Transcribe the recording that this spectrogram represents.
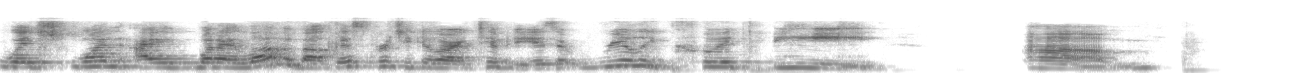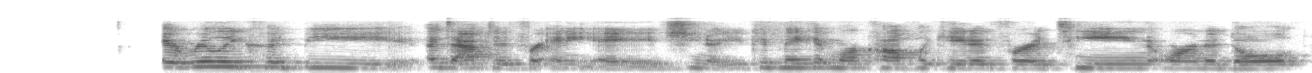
which one I what I love about this particular activity is it really could be um, it really could be adapted for any age. You know, you could make it more complicated for a teen or an adult.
